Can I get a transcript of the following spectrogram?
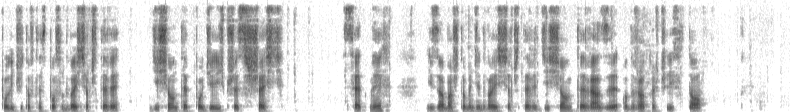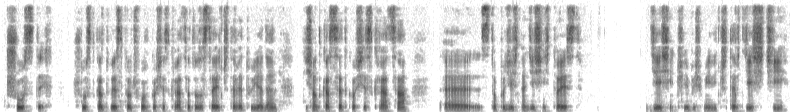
policzyć to w ten sposób. 24 dziesiąte podzielić przez 6 setnych i zobacz, to będzie 24 dziesiąte razy odwrotność, czyli 100 szóstych. Szóstka z 24 się skraca, to zostaje 4 tu 1. Dziesiątka z setką się skraca, 100 e, podzielić na 10 to jest 10, czyli byśmy mieli 40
